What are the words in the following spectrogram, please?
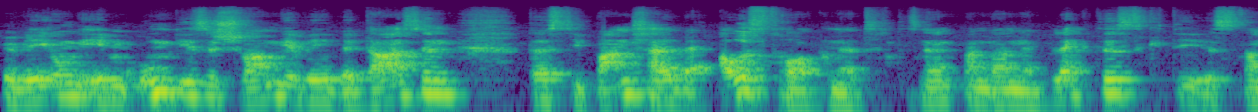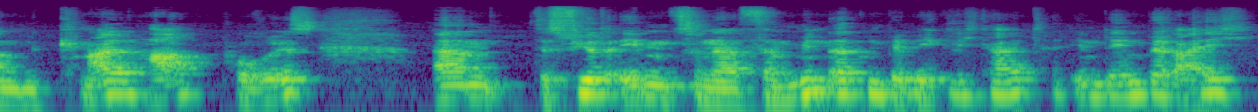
Bewegung eben um dieses Schwammgewebe da sind, dass die Bandscheibe austrocknet. Das nennt man dann eine Black Disc, die ist dann knallhart porös. Ähm, das führt eben zu einer verminderten Beweglichkeit in dem Bereich,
